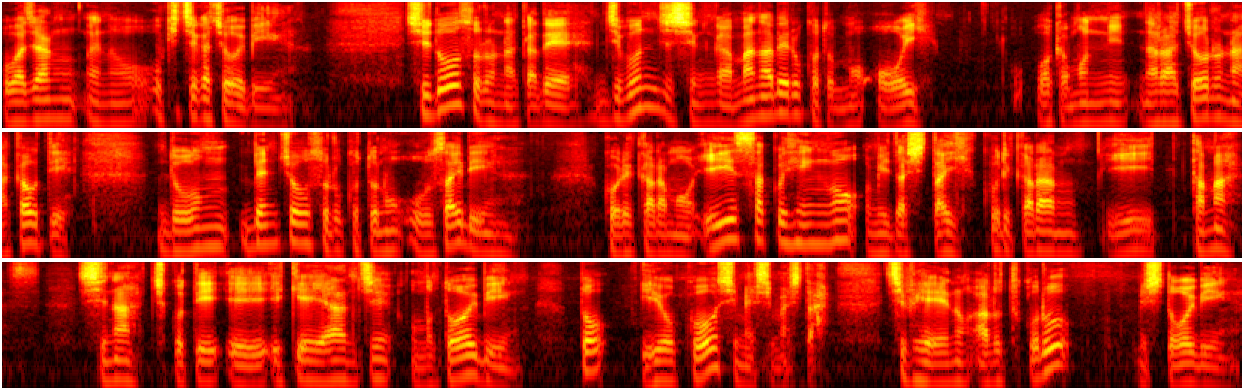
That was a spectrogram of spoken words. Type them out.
おわじゃんあの浮き地がちょいびん指導する中で自分自身が学べることも多い。若者に習らちょるなかうてどん勉強することのうさいびんこれからもいい作品を生み出したい。これからんいい玉しなちくていけやんちおむといびんと意欲を示しました。地平のあるところ見しといびん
